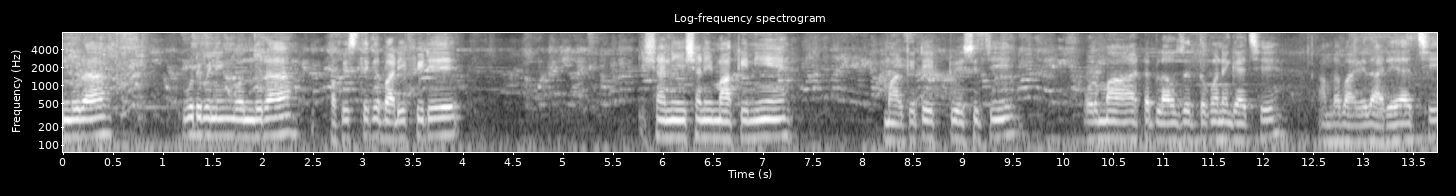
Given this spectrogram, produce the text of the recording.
বন্ধুরা গুড ইভিনিং বন্ধুরা। অফিস থেকে বাড়ি ফিরে ঈশানি ঈশানি মাকে নিয়ে মার্কেটে একটু এসেছি। ওর মা একটা ব্লাউজের দোকানে গেছে, আমরা বাইরে দাঁড়িয়ে আছি।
